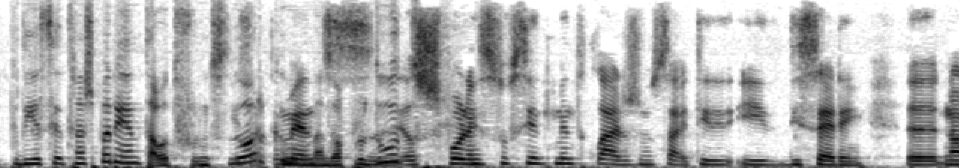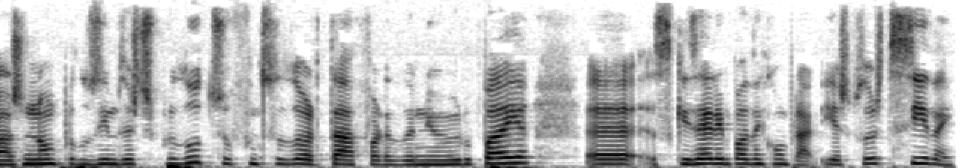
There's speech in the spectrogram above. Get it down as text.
tudo podia ser transparente. Há outro fornecedor Exatamente. que manda o Se produto. eles forem suficientemente claros no site e, e disserem eh, nós não produzimos estes produtos, o fornecedor está fora da União Europeia, eh, se quiserem podem comprar. E as pessoas decidem,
